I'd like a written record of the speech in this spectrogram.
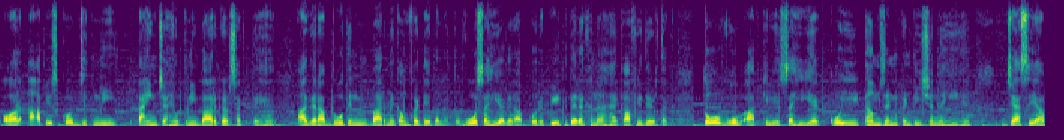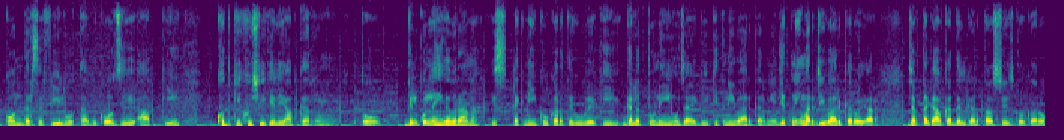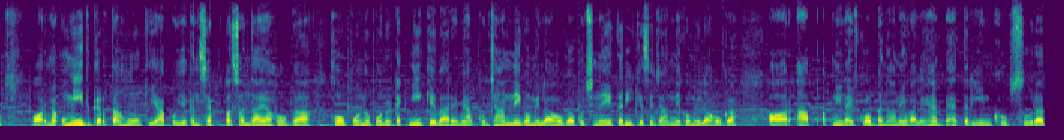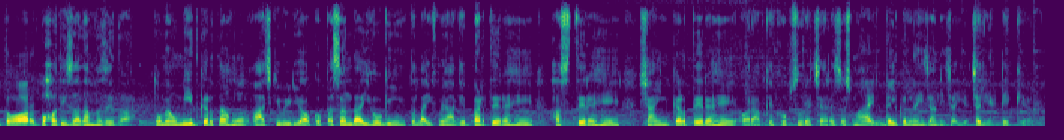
और आप इसको जितनी टाइम चाहे उतनी बार कर सकते हैं। अगर आप दो तीन बार में कंफर्टेबल हैं तो वो सही, अगर आपको रिपीट पे रखना है काफ़ी देर तक तो वो आपके लिए सही है, कोई टर्म्स एंड कंडीशन नहीं है। जैसे आपको अंदर से फील होता है बिकॉज़ ये आपकी खुद की खुशी के लिए आप कर रहे हैं तो बिल्कुल नहीं घबराना इस टेक्निक को करते हुए कि गलत तो नहीं हो जाएगी, कितनी बार करनी है, जितनी मर्ज़ी बार करो यार, जब तक आपका दिल करता है उस चीज़ को करो। और मैं उम्मीद करता हूँ कि आपको ये कंसेप्ट पसंद आया होगा। हो पोनो पोनो टेक्निक के बारे में आपको जानने को मिला होगा, कुछ नए तरीके से जानने को मिला होगा। और आप अपनी लाइफ को बनाने वाले हैं, बेहतरीन, खूबसूरत और बहुत ही ज़्यादा मज़ेदार। तो मैं उम्मीद करता हूँ आज की वीडियो आपको पसंद आई होगी। तो लाइफ में आगे बढ़ते रहें, हँसते रहें, शाइन करते रहें और आपके खूबसूरत चेहरे से स्माइल बिल्कुल नहीं जानी चाहिए। चलिए टेक केयर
